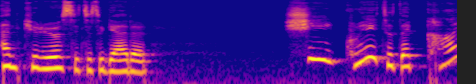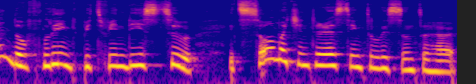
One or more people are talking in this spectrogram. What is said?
and curiosity together. She created a kind of link between these two. It's so much interesting to listen to her.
